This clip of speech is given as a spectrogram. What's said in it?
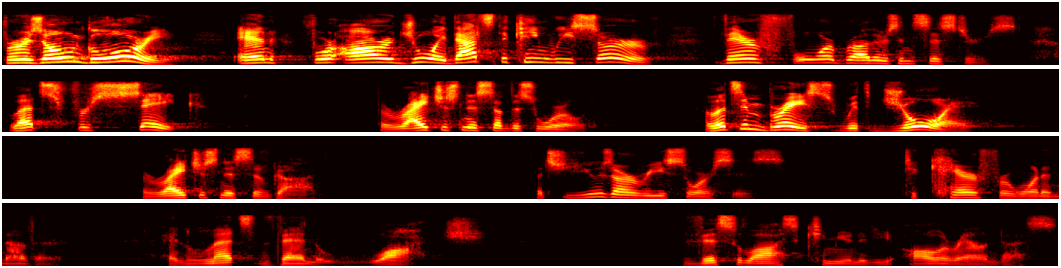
for his own glory and for our joy. That's the king we serve. Therefore, brothers and sisters, let's forsake the righteousness of this world. And let's embrace with joy the righteousness of God. Let's use our resources to care for one another. And let's then watch this lost community all around us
